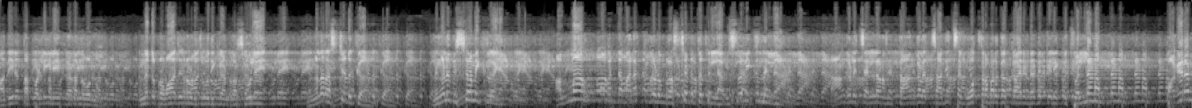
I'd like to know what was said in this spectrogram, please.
മദീനത്തെ പള്ളിയിലേക്ക് കടന്നു വന്നു. എന്നിട്ട് പ്രവാചകനോട് ചോദിക്കാൻ റസൂലെ നിങ്ങൾ റെസ്റ്റ് എടുക്കുകയാണ്. നിങ്ങൾ വിശ്രമിക്കുകയാണ്. അള്ളാഹു അവന്റെ മലക്കുകളും റെസ്റ്റ് എടുത്തിട്ടില്ല വിശ്രമിക്കുന്നില്ല. താങ്കൾ ചെല്ലണം താങ്കളെ ചതിച്ച ഗോത്രവർഗക്കാരുടെ അടുക്കിലേക്ക് ചൊല്ലണം. പകരം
